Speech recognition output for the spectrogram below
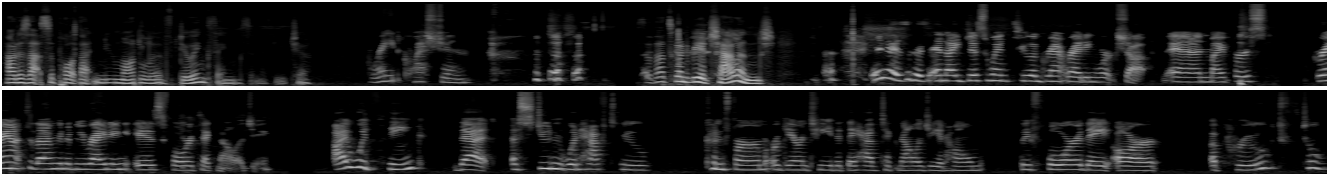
How does that support that new model of doing things in the future? great question. so that's going to be a challenge. It is, it is. And I just went to a grant writing workshop, and my first grant that I'm going to be writing is for technology. I would think that a student would have to confirm or guarantee that they have technology at home before they are approved to,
